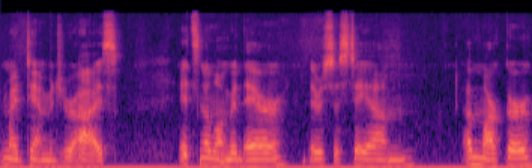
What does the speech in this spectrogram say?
might damage your eyes. It's no longer there. There's just a um, a marker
